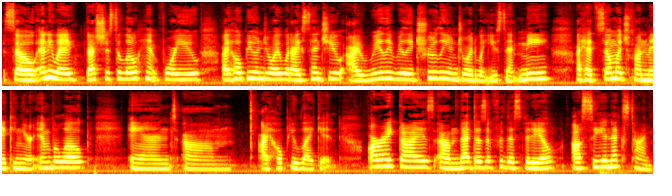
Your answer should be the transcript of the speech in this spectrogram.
so anyway, that's just a little hint for you. I hope you enjoy what I sent you. I really, really, truly enjoyed what you sent me. I had so much fun making your envelope, and um, I hope you like it. Alright guys, um, that does it for this video. I'll see you next time.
